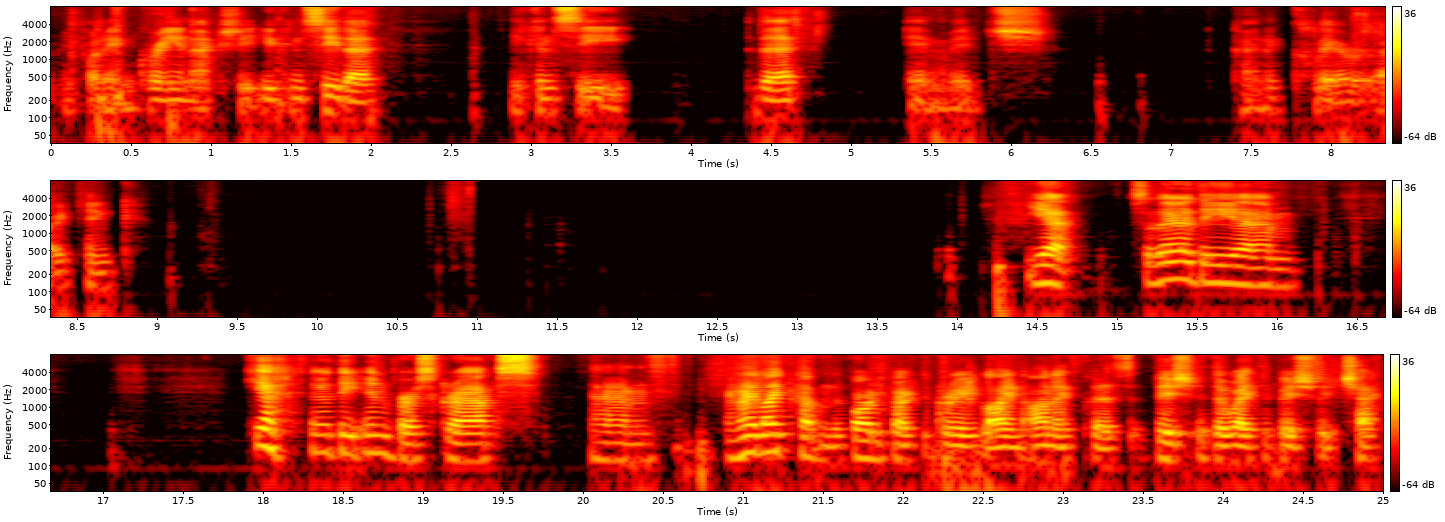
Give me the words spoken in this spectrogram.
let me put it in green actually, you can see the, you can see the image kind of clearer, I think. Yeah, so they're the um, yeah, they're the inverse graphs. Um, and I like having the 45 degree line on it because the way to visually check.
